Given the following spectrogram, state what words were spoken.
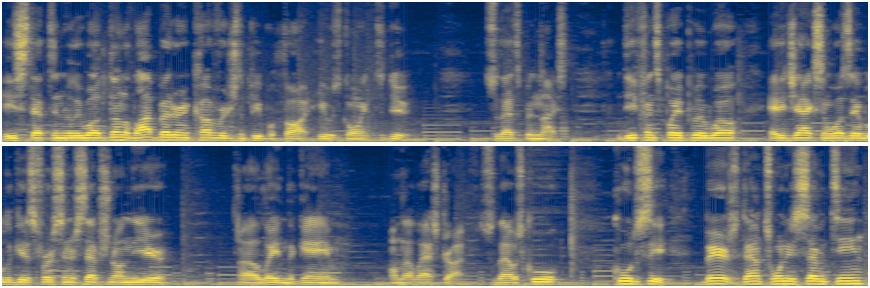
He's stepped in really well, done a lot better in coverage than people thought he was going to do. So that's been nice. Defense played pretty well. Eddie Jackson was able to get his first interception on the year uh, late in the game on that last drive. So that was cool. Cool to see. Bears down 20 to 17.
